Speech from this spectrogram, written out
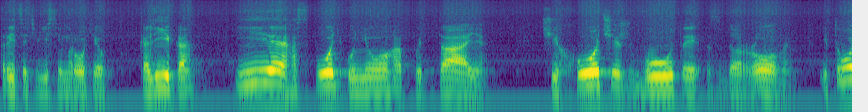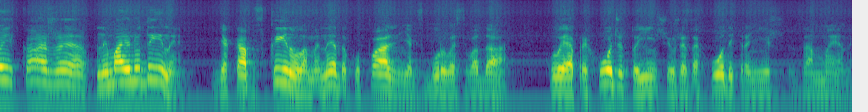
38 років каліка. І Господь у нього питає, чи хочеш бути здоровим? І той каже, немає людини, яка б вкинула мене до купальні, як збурилась вода. Коли я приходжу, то інший вже заходить раніше за мене.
